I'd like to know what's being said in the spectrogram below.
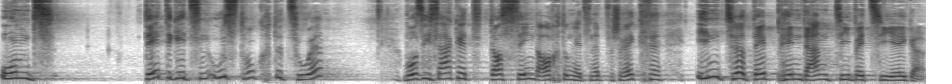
Und dort gibt es einen Ausdruck dazu, wo sie sagen, das sind, Achtung, jetzt nicht verschrecken, interdependente Beziehungen.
